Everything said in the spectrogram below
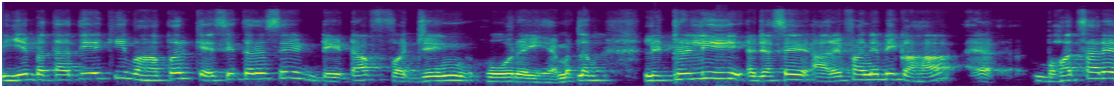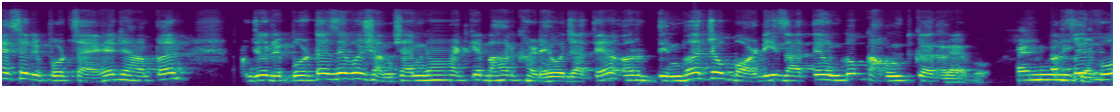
ये बताती है कि वहाँ पर कैसी तरह से डेटा फजिंग हो रही है। मतलब लिटरली जैसे आरिफा ने भी कहा बहुत सारे ऐसे रिपोर्ट्स आए हैं जहाँ पर जो रिपोर्टर्स है वो शमशान घाट के बाहर खड़े हो जाते हैं और दिन भर जो बॉडीज आते हैं उनको काउंट कर रहे हैं वो। और फिर वो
